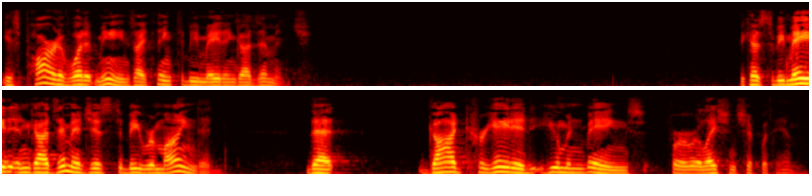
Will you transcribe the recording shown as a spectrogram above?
is part of what it means, I think, to be made in God's image. Because to be made in God's image is to be reminded that God created human beings for a relationship with Him.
